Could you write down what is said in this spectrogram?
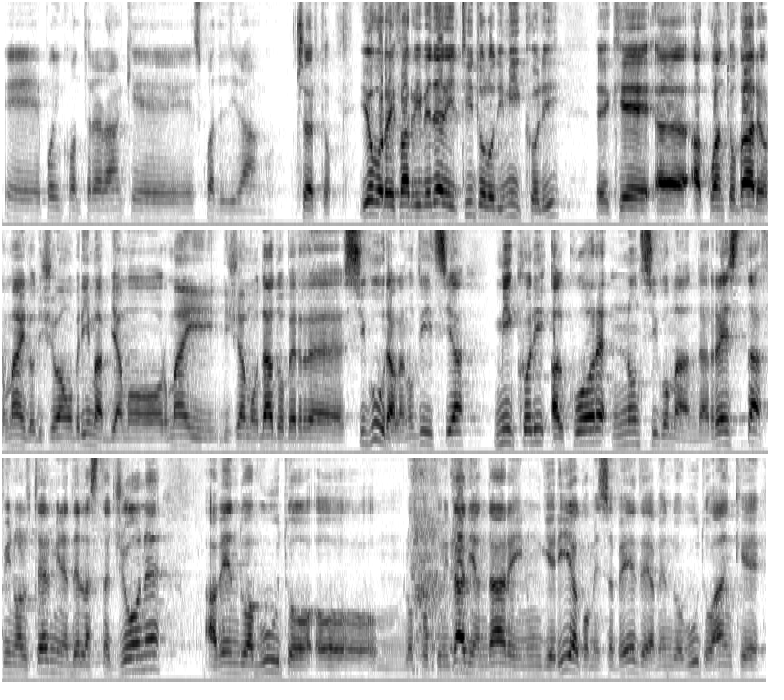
eh, poi incontrerà anche squadre di rango. Certo, io vorrei farvi vedere il titolo di Miccoli, eh, che eh, a quanto pare ormai, lo dicevamo prima, abbiamo ormai diciamo, dato per eh, sicura la notizia, Miccoli al cuore non si comanda, resta fino al termine della stagione avendo avuto l'opportunità di andare in Ungheria, come sapete, avendo avuto anche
